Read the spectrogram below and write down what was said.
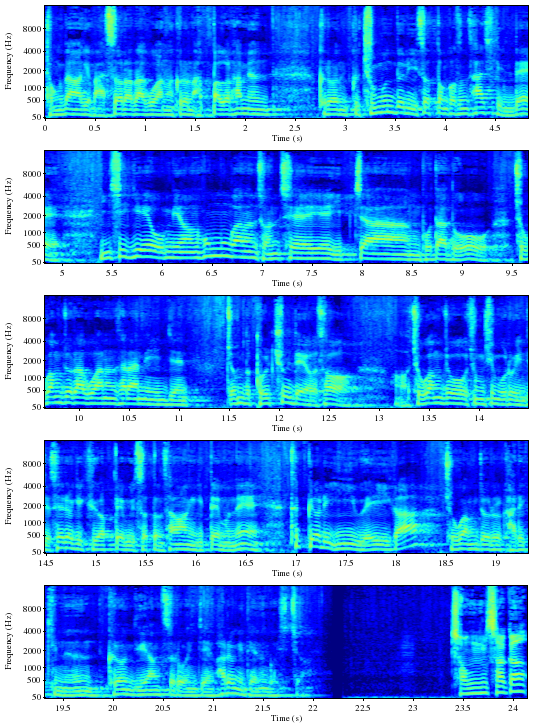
정당하게 맞서라라고 하는 그런 압박을 하면 그런 그 주문들이 있었던 것은 사실인데 이 시기에 오면 홍문관은 전체의 입장보다도 조광조라고 하는 사람이 이제 좀 더 돌출되어서 어, 조광조 중심으로 이제 세력이 규합되고 있었던 상황이기 때문에 특별히 이 외의가 조광조를 가리키는 그런 뉘앙스로 이제 활용이 되는 것이죠. 정사가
